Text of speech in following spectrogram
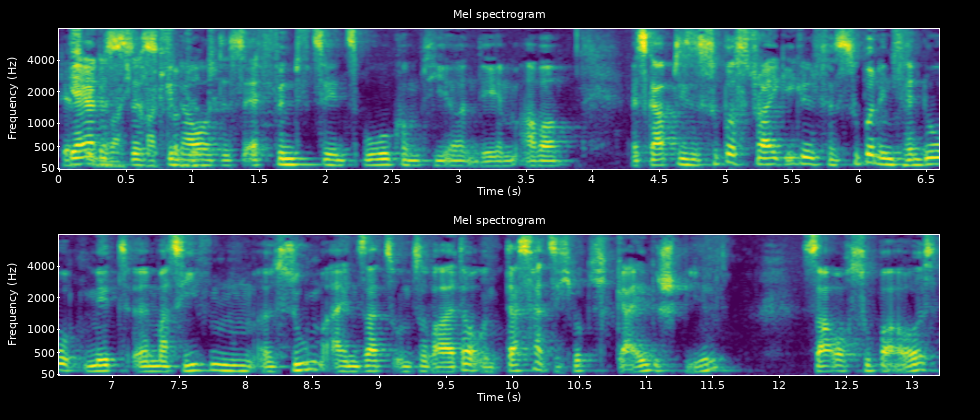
Deswegen ja, das, grad genau, das F15.2 kommt hier in dem, aber es gab dieses Super Strike Eagle für Super Nintendo mit äh, massivem äh, Zoom-Einsatz und so weiter und das hat sich wirklich geil gespielt. Sah auch super aus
